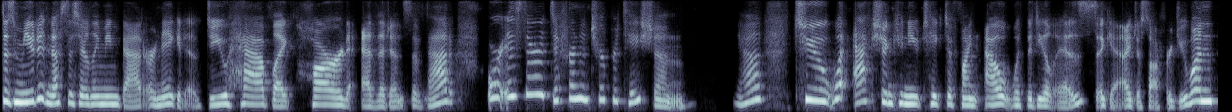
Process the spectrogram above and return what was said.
does muted necessarily mean bad or negative? Do you have like hard evidence of that? Or is there a different interpretation? Yeah. Two, what action can you take to find out what the deal is? Again, I just offered you one,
